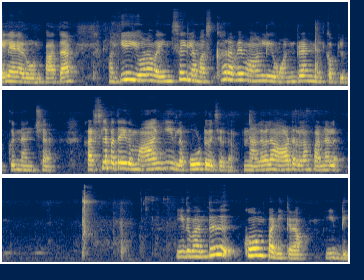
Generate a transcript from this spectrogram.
ஐலைனர் ஒன்று பார்த்தேன். ஐயோ நான் இன்சைட்டில் மஸ்காராவே வாங்கலையே. ஒன் பிராண்ட் மேக்கப் லுக்குன்னு நினச்சேன். கடைசியில் பார்த்தா இதை வாங்கி இதில் போட்டு வச்சுருக்கேன். நல்ல வேலை ஆர்டர்லாம் பண்ணலை. இது வந்து கோம் பண்ணிக்கலாம். இப்படி.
